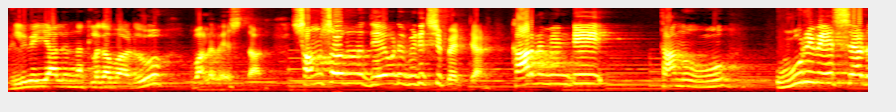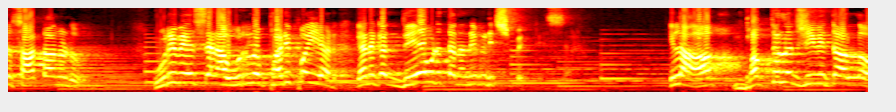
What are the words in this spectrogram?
వెలివేయాలి అన్నట్లుగా వాడు వల వేస్తాడు. దేవుడు విడిచిపెట్టాడు. కారణం ఏంటి? తను ఊరి వేశాడు సాతానుడు. ఉరి వేశాడు. ఆ ఊరిలో పడిపోయాడు. కనుక దేవుడు తనని విడిచిపెట్టేశాడు. ఇలా భక్తుల జీవితాల్లో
